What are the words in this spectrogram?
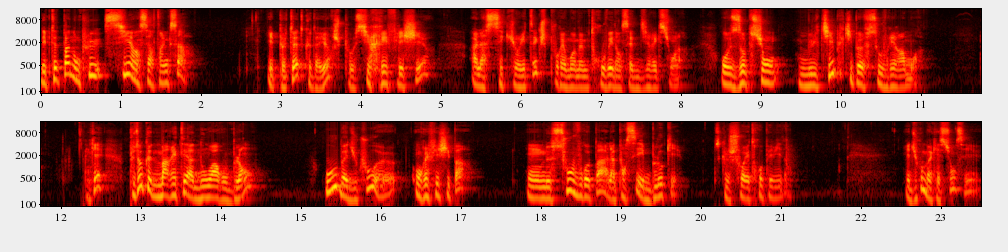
n'est peut-être pas non plus si incertain que ça. Et peut-être que d'ailleurs, je peux aussi réfléchir à la sécurité que je pourrais moi-même trouver dans cette direction-là, aux options multiples qui peuvent s'ouvrir à moi. Plutôt que de m'arrêter à noir ou blanc, où bah, du coup, euh, on ne réfléchit pas, on ne s'ouvre pas, la pensée est bloquée, parce que le choix est trop évident. Et du coup, ma question, c'est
